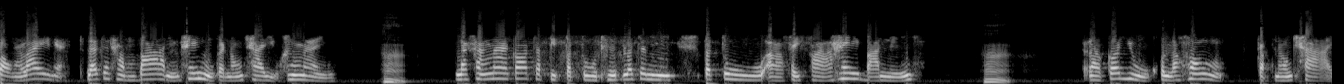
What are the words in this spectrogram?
สองไร่เนี่ย แล้วจะทำบ้านให้หนูกับน้องชายอยู่ข้างในฮะและข้างหน้าก็จะปิดประตูทึบแล้วจะมีประตูอ่าไฟฟ้าให้บานหนึ่งฮะแล้วก็อยู่คนละห้องกับน้องชาย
